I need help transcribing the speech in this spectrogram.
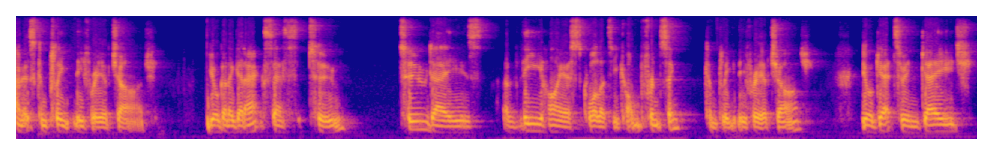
and it's completely free of charge. You're going to get access to two days of the highest quality conferencing, completely free of charge. You'll get to engage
